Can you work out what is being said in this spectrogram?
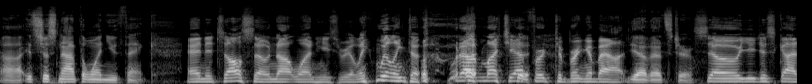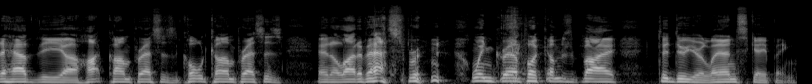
Uh, it's just not the one you think. And it's also not one he's really willing to put out much effort to bring about. Yeah, that's true. So you just got to have the uh, hot compresses, the cold compresses, and a lot of aspirin when Grandpa comes by to do your landscaping.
